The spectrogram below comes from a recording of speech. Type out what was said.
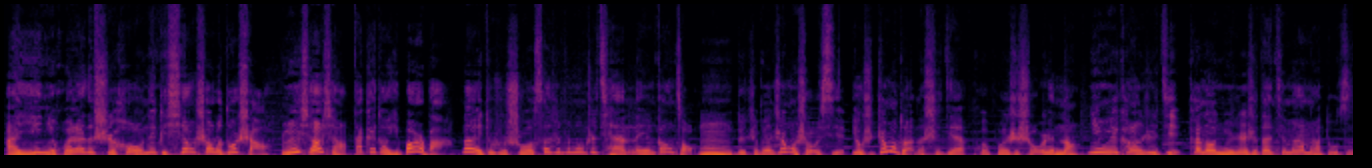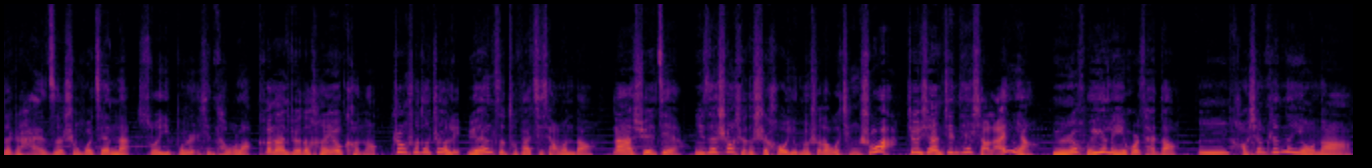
阿姨：“你回来的时候，那个香烧了多少？”女人想想，大概到一半吧。那也就是说，三十分钟之前那人刚走。嗯，对这边这么熟悉，又是这么短的时间，会不会是熟人呢？因为看了日记，看到女人是单亲妈妈，独自带着孩子，生活艰难，所以不忍心偷了。柯南觉得很有可能。正说到这里，原子突发奇想问道：“那学姐，你在上学的时候有没有收到过情书啊？就像今天小兰一样？”女人回忆了一会儿，才道：“嗯，好像真的有呢。”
